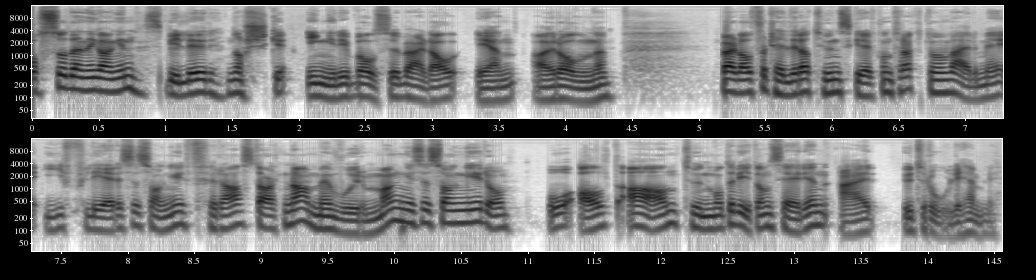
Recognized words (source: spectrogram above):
Også denne gangen spiller norske Ingrid Bolse Berdal en av rollene. Berdal forteller at hun skrev kontrakt om å være med i flere sesonger fra starten av, men hvor mange sesonger og, og alt annet hun måtte vite om serien, er utrolig hemmelig.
